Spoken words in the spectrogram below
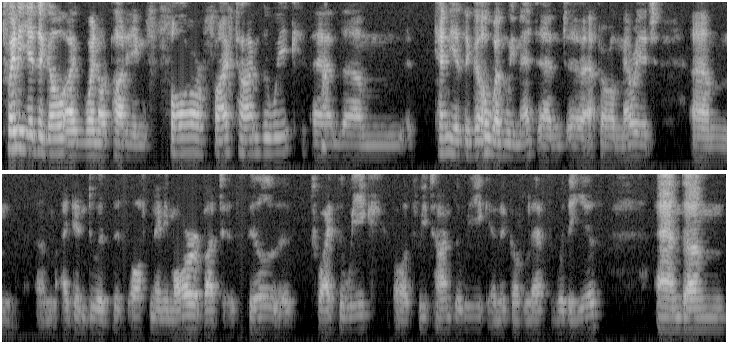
20 years ago, I went out partying four or five times a week. And um, 10 years ago when we met, and uh, after our marriage, um, um, I didn't do it this often anymore, but still uh, twice a week or three times a week, and it got less with the years. And um,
